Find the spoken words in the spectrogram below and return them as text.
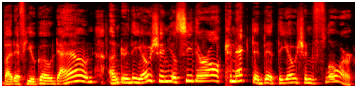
but if you go down under the ocean, you'll see they're all connected at the ocean floor.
